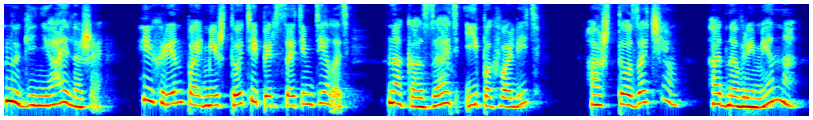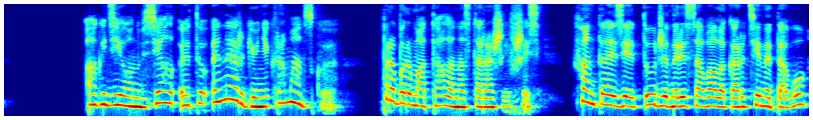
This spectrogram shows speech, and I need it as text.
ну гениально же. И хрен пойми, что теперь с этим делать. Наказать и похвалить? А что, зачем? Одновременно? А где он взял эту энергию некроманскую? Пробормотала, насторожившись. Фантазия тут же нарисовала картины того,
